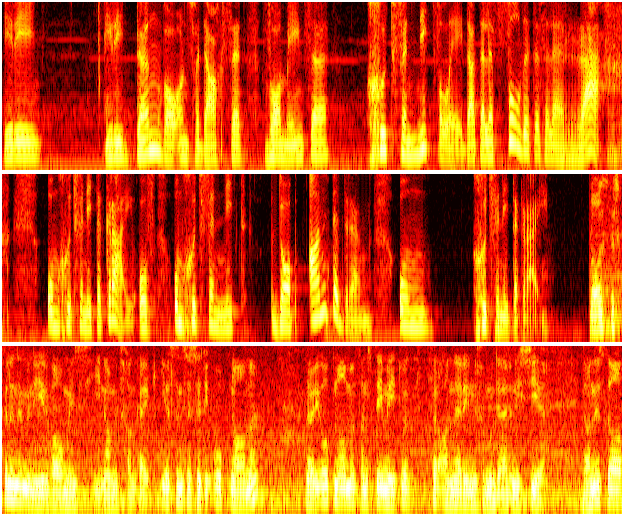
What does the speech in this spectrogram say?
hierdie hierdie ding waar ons vandag sit waar mense goed verniet wil hê dat hulle voel dit is hulle reg om goed verniet te kry of om goed verniet daarop aan te dring om goed verniet te kry. Daar is verskillende maniere waarop mens hierna moet gaan kyk. Eerstens is dit die opname. Nou die opname van stemme het ook verander en gemoderniseer. Dan is daar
